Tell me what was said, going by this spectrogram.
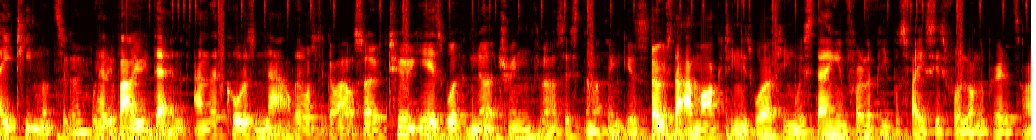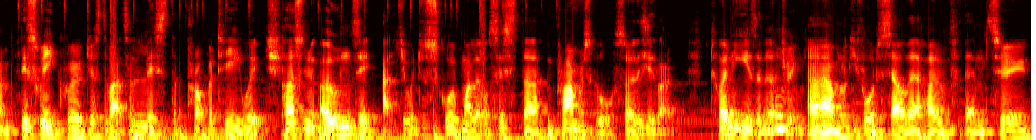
18 months ago. We had it valued then and they've called us now. They want us to go out. So two years worth of nurturing through our system, I think is shows that our marketing is working. We're staying in front of people's faces for a longer period of time. This week, we're just about to list the property, which person who owns it actually went to school with my little sister school. So this is like 20 years of nurturing. I'm um, looking forward to sell their home for them too.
